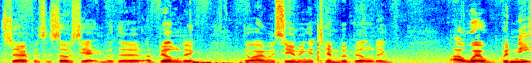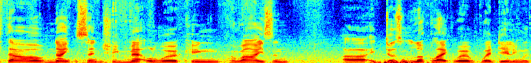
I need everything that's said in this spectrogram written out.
surface associated with a, a building, though I'm assuming a timber building. Uh, we're beneath our 9th century metalworking horizon. Uh, it doesn't look like we're, we're dealing with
